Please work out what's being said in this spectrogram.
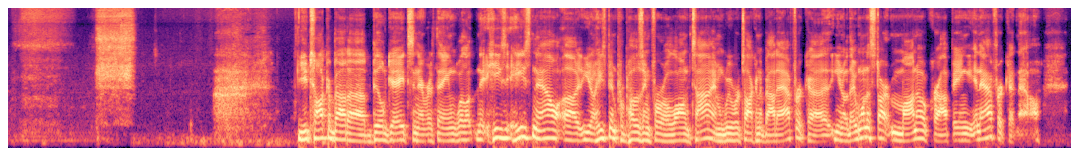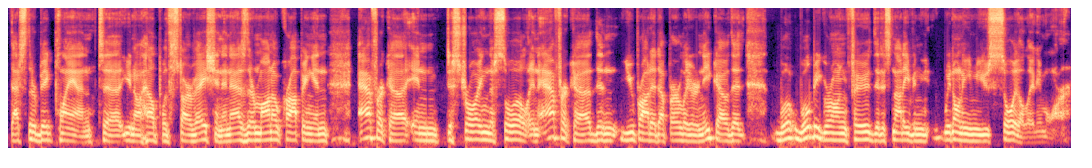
You talk about uh, Bill Gates and everything. Well, he's he's now uh, you know he's been proposing for a long time. We were talking about Africa. You know they want to start monocropping in Africa now. That's their big plan to you know help with starvation. And as they're monocropping in Africa in destroying the soil in Africa, then you brought it up earlier, Nico, that we'll, we'll be growing food that it's not even we don't even use soil anymore.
